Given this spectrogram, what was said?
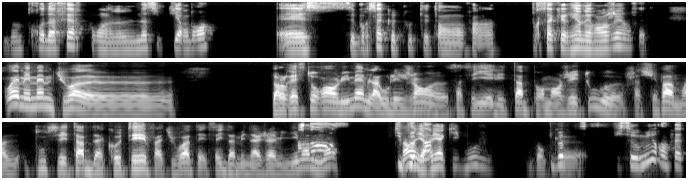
ils ont trop d'affaires pour un, un aussi petit endroit. Et c'est pour ça que tout est en, enfin, pour ça que rien n'est rangé, en fait. Ouais, mais même, tu vois, euh, dans le restaurant lui-même, là où les gens euh, s'asseyaient les tables pour manger et tout, euh, enfin, je sais pas, moi, pousse les tables d'un côté, enfin, tu vois, t'essayes d'aménager un minimum, Ah, non? Tu Non, il y a rien qui bouge. Donc, tu peux euh, pisser au mur, en fait.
